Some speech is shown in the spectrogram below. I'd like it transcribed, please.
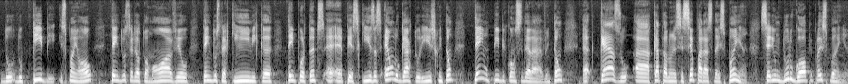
do, do PIB espanhol, tem indústria de automóvel, tem indústria química, tem importantes é, é, pesquisas, é um lugar turístico, então tem um PIB considerável. Então, é, caso a Catalunha se separasse da Espanha, seria um duro golpe para a Espanha.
